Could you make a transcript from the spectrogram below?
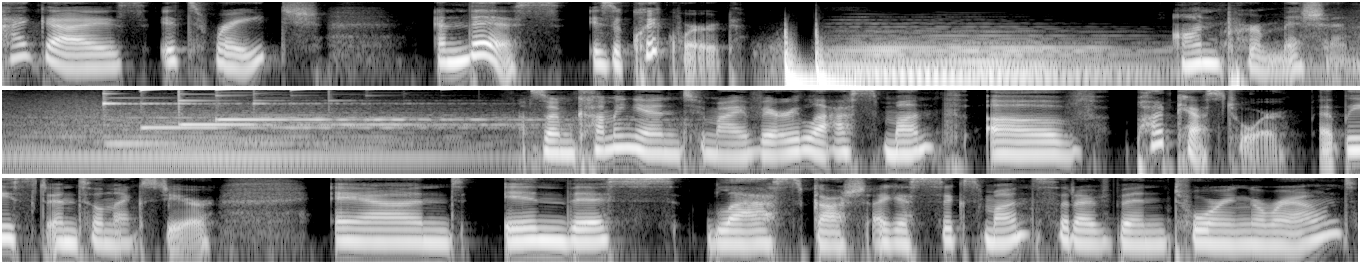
Hi, guys, it's Rach, and this is a quick word on permission. So, I'm coming into my very last month of podcast tour, at least until next year. And in this last, gosh, I guess six months that I've been touring around,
